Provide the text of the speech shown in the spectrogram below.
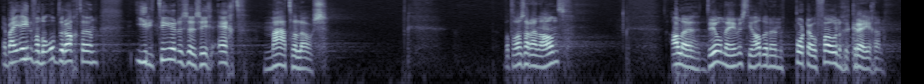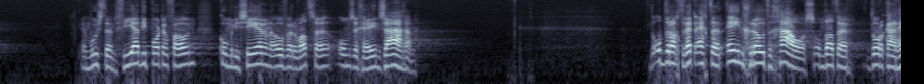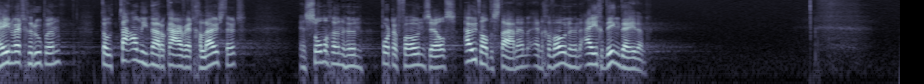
En bij een van de opdrachten irriteerde ze zich echt mateloos. Wat was er aan de hand? Alle deelnemers die hadden een portofoon gekregen. En moesten via die portofoon communiceren over wat ze om zich heen zagen. De opdracht werd echter één grote chaos, omdat er door elkaar heen werd geroepen, totaal niet naar elkaar werd geluisterd en sommigen hun portofoon zelfs uit hadden staan en, gewoon hun eigen ding deden.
